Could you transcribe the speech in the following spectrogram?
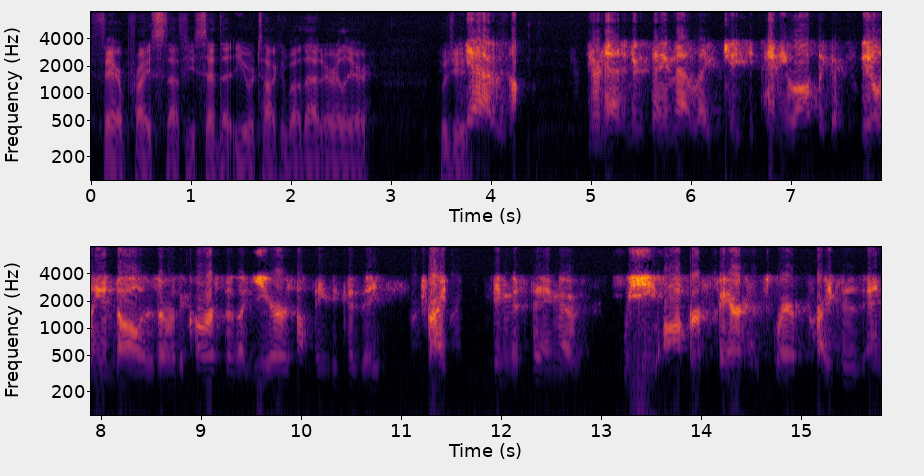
fair price stuff. You said that you were talking about that earlier. Would you? Yeah, it was on the internet, and it was saying that like J.C. Penney lost like a billion dollars over the course of a year or something because they tried doing this thing of we offer fair and square prices and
